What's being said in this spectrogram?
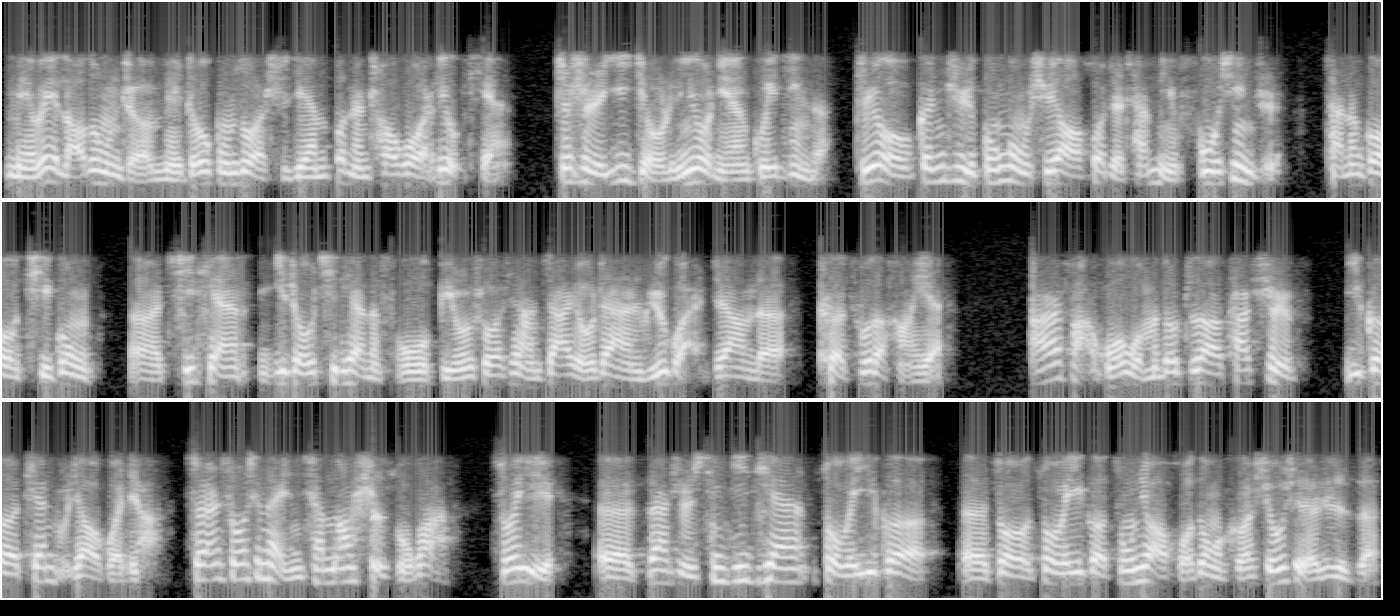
每位劳动者每周工作时间不能超过六天。这是一九零六年规定的，只有根据公共需要或者产品服务性质。才能够提供呃七天一周七天的服务，比如说像加油站、旅馆这样的特殊的行业。而法国我们都知道它是一个天主教国家，虽然说现在已经相当世俗化，所以呃但是星期天作为一个呃作作为一个宗教活动和休息的日子，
